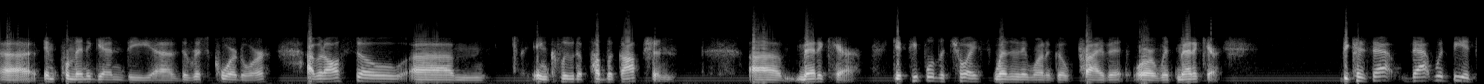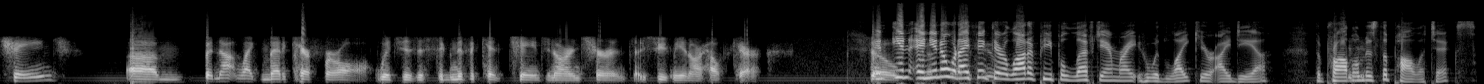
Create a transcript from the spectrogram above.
uh, implement again the uh, the risk corridor. I would also um, include a public option, uh, Medicare. Give people the choice whether they want to go private or with Medicare, because that that would be a change um, but not like Medicare for all, which is a significant change in our insurance, excuse me, in our health care. So, and, and, and you know what? I think there are a lot of people left and right who would like your idea. The problem mm-hmm. is the politics.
